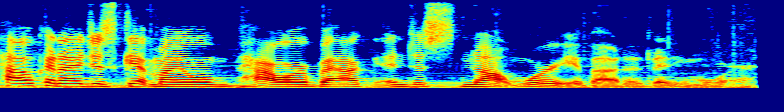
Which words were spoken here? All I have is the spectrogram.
how can i just get my own power back and just not worry about it anymore?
